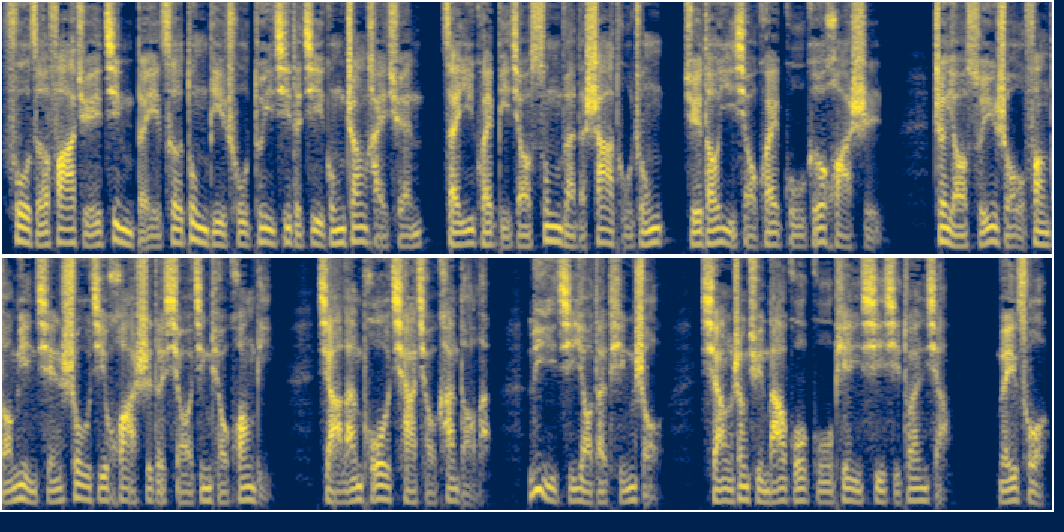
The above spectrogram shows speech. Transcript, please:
负责发掘近北侧洞壁处堆积的技工张海泉，在一块比较松软的沙土中掘到一小块骨骼化石，正要随手放到面前收集化石的小金条筐里，贾兰坡恰巧看到了，立即要他停手，抢上去拿过骨片细细端详。没错，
